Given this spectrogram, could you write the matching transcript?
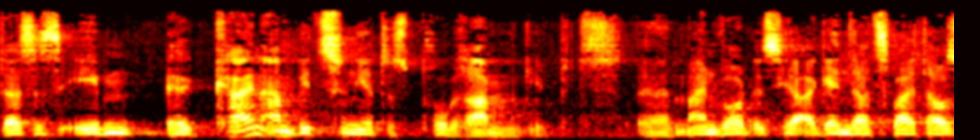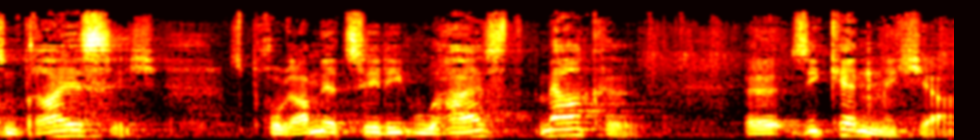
dass es eben äh, kein ambitioniertes Programm gibt. Äh, mein Wort ist ja Agenda 2030. Das Programm der CDU heißt Merkel. Äh, Sie kennen mich ja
